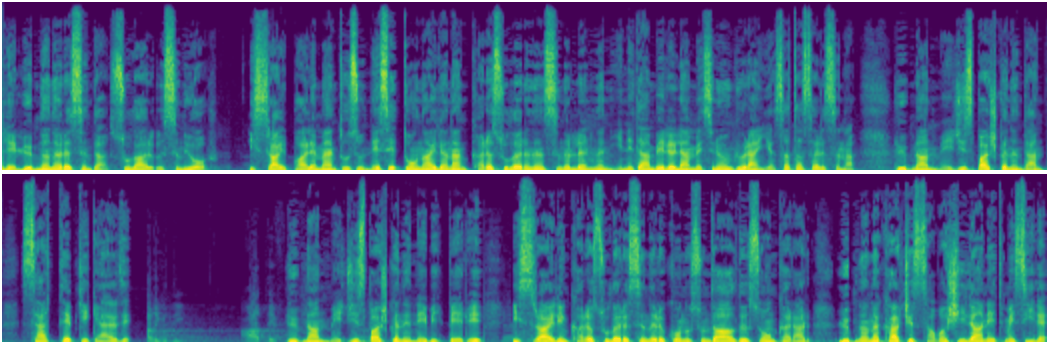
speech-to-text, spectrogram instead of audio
ile Lübnan arasında sular ısınıyor. İsrail parlamentosu Neset'te onaylanan kara sularının sınırlarının yeniden belirlenmesini öngören yasa tasarısına Lübnan Meclis Başkanı'ndan sert tepki geldi. Lübnan Meclis Başkanı Nebih Berri, İsrail'in kara suları sınırı konusunda aldığı son karar, Lübnan'a karşı savaş ilan etmesiyle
